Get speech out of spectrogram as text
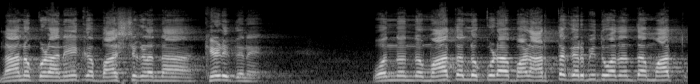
ನಾನು ಕೂಡ ಅನೇಕ ಭಾಷೆಗಳನ್ನು ಕೇಳಿದ್ದೇನೆ. ಒಂದೊಂದು ಮಾತಲ್ಲೂ ಕೂಡ ಭಾಳ ಅರ್ಥಗರ್ಭಿತವಾದಂಥ ಮಾತು.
